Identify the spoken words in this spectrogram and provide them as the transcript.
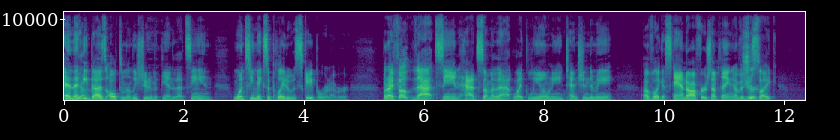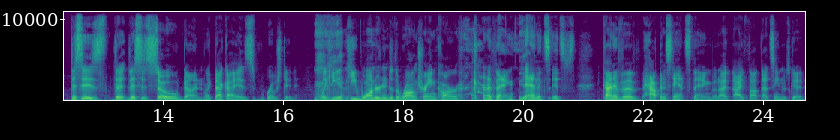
And then Yeah. he does ultimately shoot him at the end of that scene once he makes a play to escape or whatever. But I felt that scene had some of that like Leone tension to me of like a standoff or something of it just like this is that this is so done. Like that guy is roasted. Like he Yeah. he wandered into the wrong train car kind of thing. Yeah. And it's it's kind of a happenstance thing, but I I thought that scene was good.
